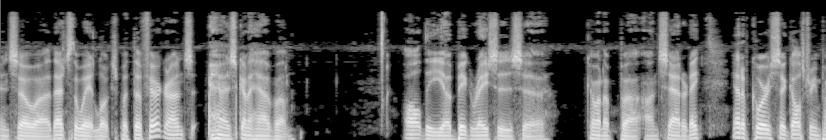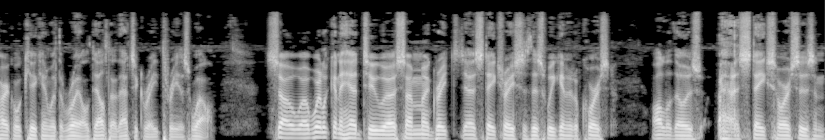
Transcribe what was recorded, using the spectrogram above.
And so uh, that's the way it looks. But the fairgrounds is going to have um, all the uh, big races uh, coming up uh, on Saturday. And of course, uh, Gulfstream Park will kick in with the Royal Delta. That's a grade three as well. So uh, we're looking ahead to some great stakes races this weekend. And of course, all of those stakes horses and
